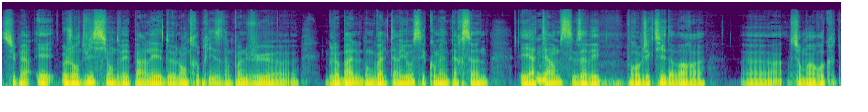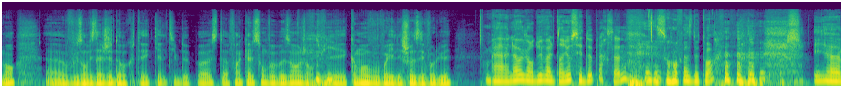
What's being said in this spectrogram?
Super. Et aujourd'hui, si on devait parler de l'entreprise d'un point de vue euh, global, donc Valterio, c'est combien de personnes? Et à terme, si vous avez pour objectif d'avoir sûrement un recrutement, vous envisagez de recruter quel type de poste? Enfin, quels sont vos besoins aujourd'hui et comment vous voyez les choses évoluer? Bah, là, aujourd'hui, Valterio, c'est deux personnes. Ils sont en face de toi. et euh,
